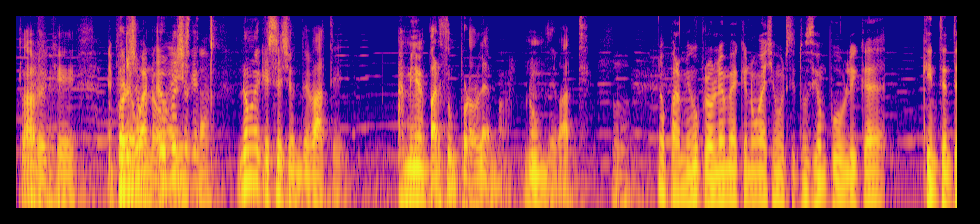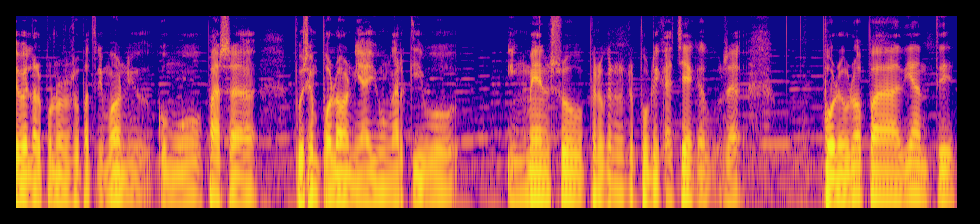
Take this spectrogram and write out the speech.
claro, é que... Eh, pero eso, bueno, eu aí está. Que non é que sexa un debate, a mí me parece un problema, non un debate. Mm. No, para mí o problema é que non haxe unha institución pública que intente velar polo noso patrimonio, como pasa pois en Polonia hai un arquivo inmenso, pero que na República Checa, o sea, por Europa adiante,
